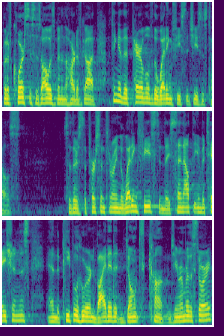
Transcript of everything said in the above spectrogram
But of course, this has always been in the heart of God. I think of the parable of the wedding feast that Jesus tells. So there's the person throwing the wedding feast, and they send out the invitations, and the people who are invited don't come. Do you remember the story?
